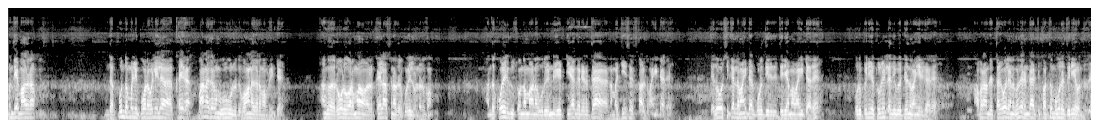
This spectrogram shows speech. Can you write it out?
வந்தே மாதிரம். இந்த பூந்தமல்லி போகிற வழியில் கை வானகரம் ஊர் இருக்குது வானகரம் அப்படின்ட்டு. அங்கே ரோடு ஓரமாக கைலாசநாதர் கோயில் ஒன்று இருக்கும். அந்த கோயிலுக்கு சொந்தமான ஒரு எண்ணு எட்டு ஏக்கர் இடத்த நம்ம ஜீசஸ் கால்ட் வாங்கிட்டாரு. ஏதோ ஒரு சிக்கலில் வாங்கிட்டார் போல தெரியுது தெரியாமல் வாங்கிட்டார். ஒரு பெரிய தொழில் அதிபர்கிட்டேருந்து வாங்கியிருக்காரு. அப்புறம் அந்த தகவல் எனக்கு வந்து ரெண்டாயிரத்தி பத்தொம்போதில் தெரிய வந்தது.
